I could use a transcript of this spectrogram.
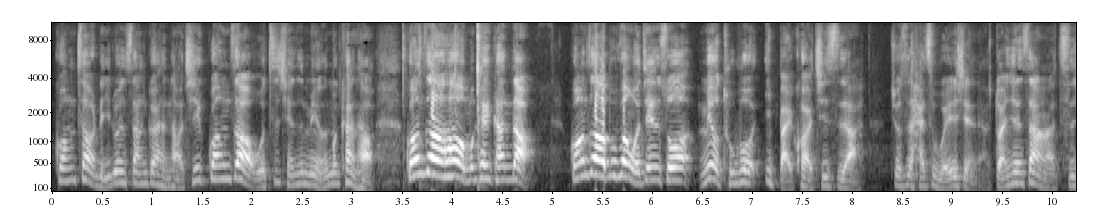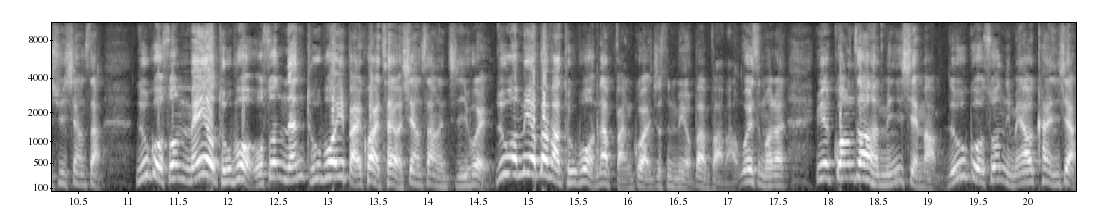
光照理论上会很好，其实光照我之前是没有那么看好。光照的话，我们可以看到光照的部分，我今天说没有突破一百块，其实啊。就是还是危险的，短线上啊持续向上。如果说没有突破，我说能突破一百块才有向上的机会。如果没有办法突破，那反过来就是没有办法嘛？为什么呢？因为光照很明显嘛。如果说你们要看一下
